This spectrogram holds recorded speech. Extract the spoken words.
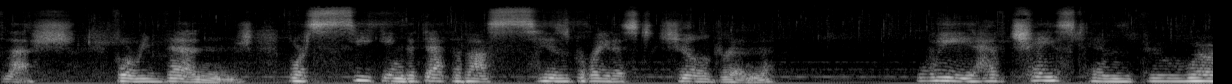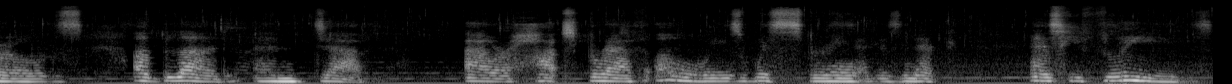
flesh, for revenge, for seeking the death of us, his greatest children. We have chased him through worlds of blood and death, our hot breath always whispering at his neck as he flees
